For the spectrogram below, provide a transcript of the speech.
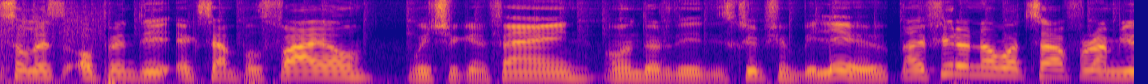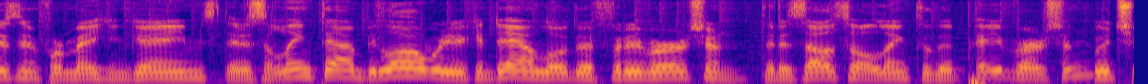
So let's open the example file, which you can find under the description below. Now if you don't know what software I'm using for making games, there is a link down below where you can download the free version. There is also a link to the paid version, which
